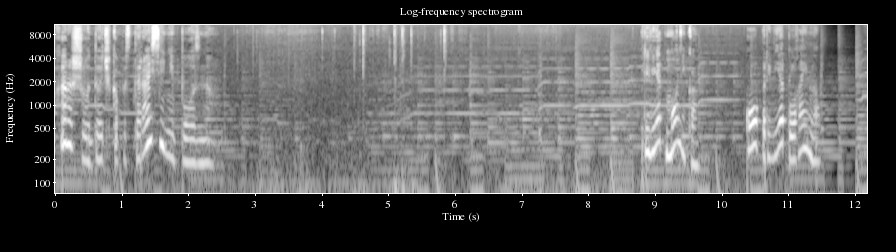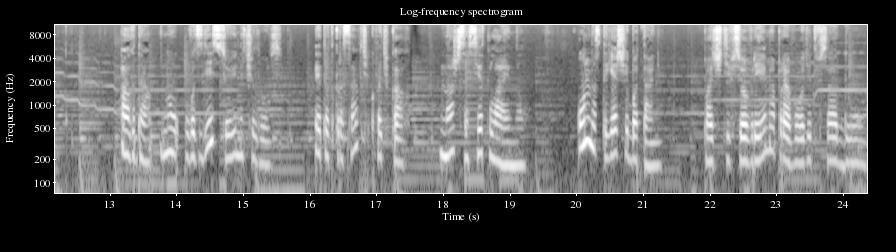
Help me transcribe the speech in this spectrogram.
Хорошо, дочка, постарайся не поздно. Привет, Моника. О, привет, Лайнел. Ах да, ну вот здесь все и началось. Этот красавчик в очках – наш сосед Лайнел. Он настоящий ботаник. Почти все время проводит в саду.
